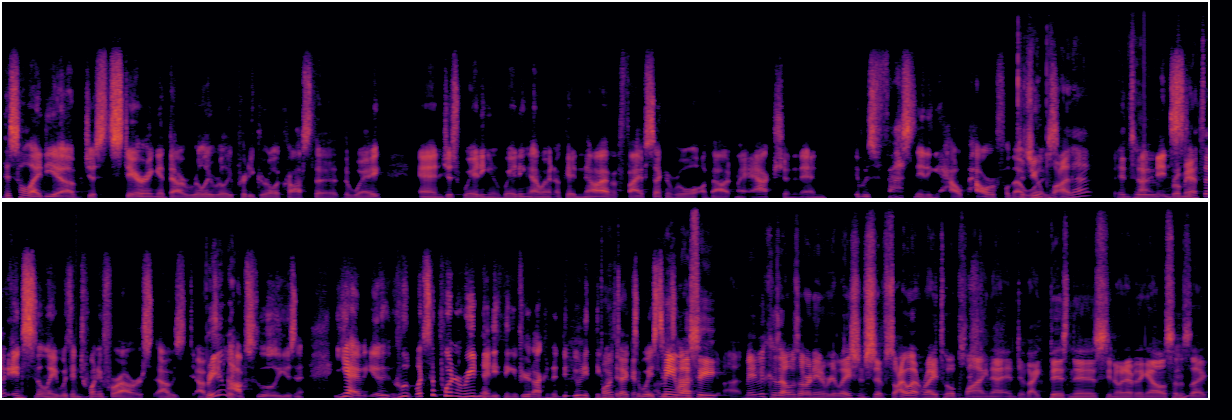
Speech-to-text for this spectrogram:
this whole idea of just staring at that really really pretty girl across the the way and just waiting and waiting. I went, okay, now I have a five second rule about my action, and it was fascinating how powerful that Did was. you apply that into Uh, insta- romantic? instantly within 24 hours. I was, I was Really? absolutely using it. Yeah, who, what's the point of reading anything if you're not going to do anything Point with it? It's a waste I mean, of well, see, uh, maybe because I was already in a relationship, so I went right to applying that into like business, you know, and everything else. And it's like,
